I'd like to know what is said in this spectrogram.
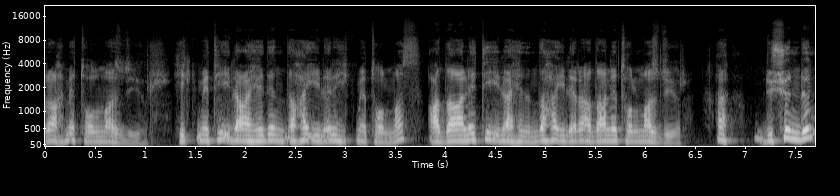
rahmet olmaz diyor. Hikmeti ilahiden daha ileri hikmet olmaz. Adaleti ilahiden daha ileri adalet olmaz diyor. Ha, düşündün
